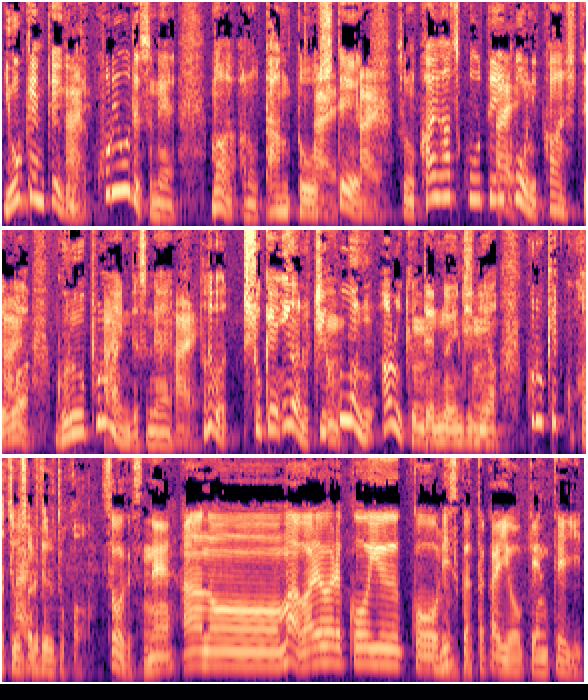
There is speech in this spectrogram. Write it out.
要件定義まで、これをですね、まあ、あの、担当して、その開発工程以降に関しては、グループ内にですね、例えば首都圏以外の地方にある拠点のエンジニア、これを結構活用されてるとか。そうですね。あのー、まあ、我々こういう、こう、リスクが高い要件定義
